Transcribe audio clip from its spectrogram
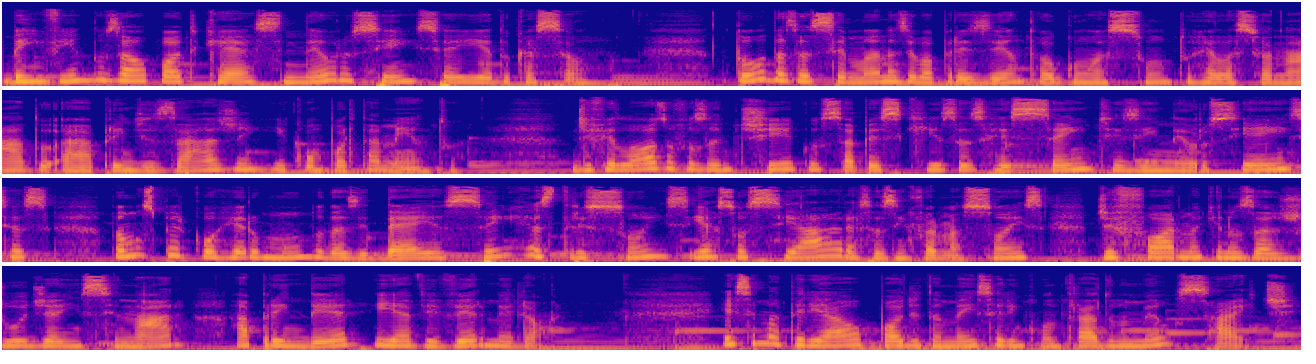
Bem-vindos ao podcast Neurociência e Educação. Todas as semanas eu apresento algum assunto relacionado à aprendizagem e comportamento. De filósofos antigos a pesquisas recentes em neurociências, vamos percorrer o mundo das ideias sem restrições e associar essas informações de forma que nos ajude a ensinar, aprender e a viver melhor. Esse material pode também ser encontrado no meu site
